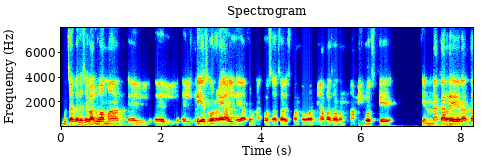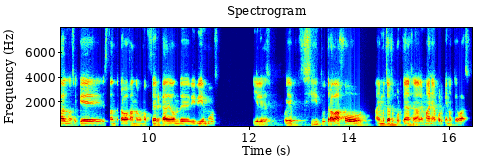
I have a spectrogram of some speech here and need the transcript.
muchas veces evalúa más el, el, riesgo real de hacer una cosa, ¿sabes? Cuando a mí me ha pasado con amigos que tienen una carrera, tal, no sé qué, están trabajando como cerca de donde vivimos y les oye, si tu trabajo, hay muchas oportunidades en Alemania, ¿por qué no te vas?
